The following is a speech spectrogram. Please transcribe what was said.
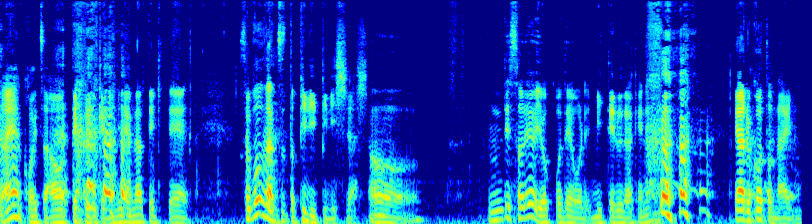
なんやこいつ煽ってくるけどみたいになってきてそこがずっとピリピリしだした。う。んんでそれを横で俺見てるだけね。やることないもん。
